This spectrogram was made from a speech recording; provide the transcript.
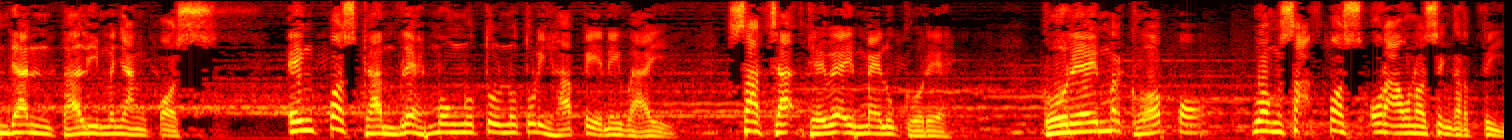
Bondan bali menyang pos. Ing pos gambleh mung nutul-nutuli HP ne wae. Sajak dheweke melu goreh. Goreh mergo apa? Wong sak pos ora ana sing ngerti.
